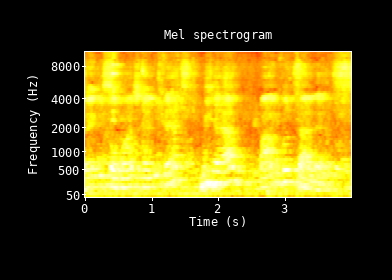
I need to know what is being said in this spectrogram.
Thank you so much. And next, we have Pam Gonzalez.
